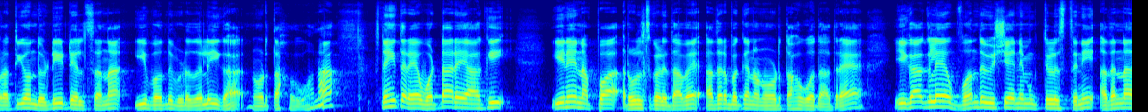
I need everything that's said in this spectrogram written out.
ಪ್ರತಿಯೊಂದು ಡೀಟೇಲ್ಸನ್ನು ಈ ಒಂದು ವಿಡಿಯೋದಲ್ಲಿ ಈಗ ನೋಡ್ತಾ ಹೋಗೋಣ. ಸ್ನೇಹಿತರೆ, ಒಟ್ಟಾರೆಯಾಗಿ ಏನೇನಪ್ಪ ರೂಲ್ಸ್ಗಳಿದ್ದಾವೆ ಅದರ ಬಗ್ಗೆ ನಾವು ನೋಡ್ತಾ ಹೋಗೋದಾದರೆ, ಈಗಾಗಲೇ ಒಂದು ವಿಷಯ ನಿಮಗೆ ತಿಳಿಸ್ತೀನಿ, ಅದನ್ನು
